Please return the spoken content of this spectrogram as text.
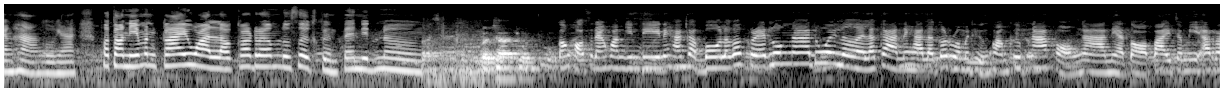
ยังห่างอยู่ไงพอตอนนี้มันใกล้วันแล้วก็เริ่มรู้สึกตื่นเต้นนิดนึง ประชาชนต้องขอแสดงความยินดีนะคะกับโบแล้วก็เกรซล่วงหน้าด้วยเลยละกันนะคะแล้วก็รวมไปถึงความคืบหน้าของงานเนี่ยต่อไปจะมีอะไร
